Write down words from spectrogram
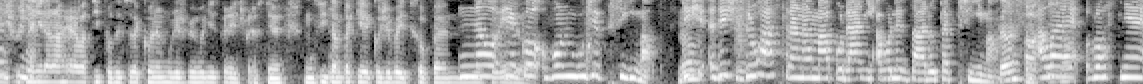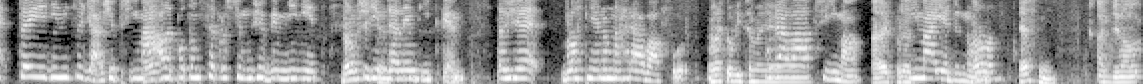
když už není na nahrávací pozici, tak ho nemůžeš vyhodit pryč. Prostě musí tam taky jakože být schopen No, udělat. Jako on může přijímat. No. Když, když druhá strana má podání a on je vzadu, tak přijímá. Jasný. Ale vlastně to je jediný, co dělá, že přijímá, No. ale potom se prostě může vyměnit No s tím daným týpkem. Takže vlastně jenom nahrává furt. No jako víceméně. Podává, přijímá. Ale podat... Přijímá jedno. No, jasný. A dělal,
